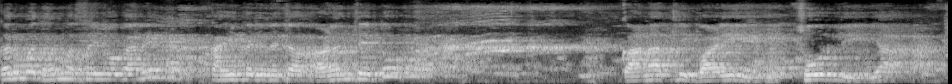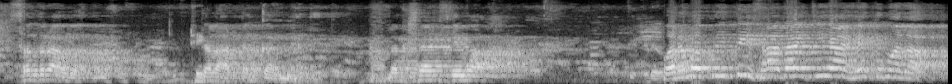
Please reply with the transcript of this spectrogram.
कर्मधर्म संयोगाने काहीतरी त्याच्यावर अळंच येतो. कानातली बाळी चोरली या सदरावर त्याला अटक करण्यात येते. लक्षात ठेवा. परमप्रीती साधायची आहे तुम्हाला.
